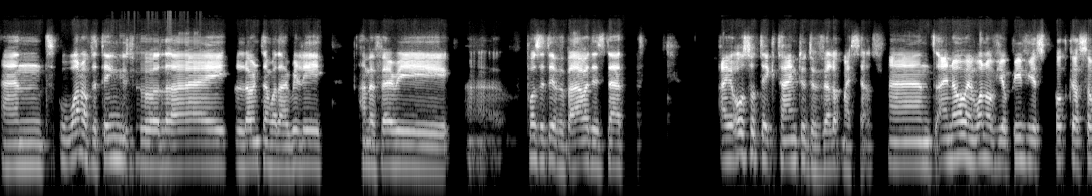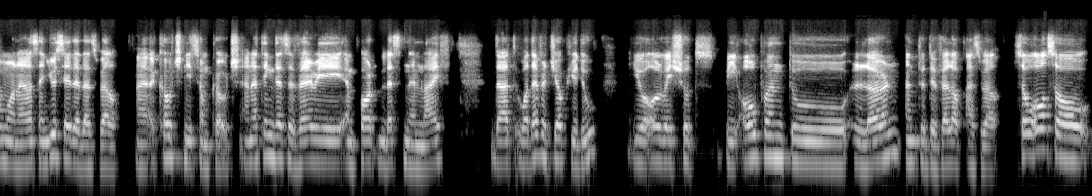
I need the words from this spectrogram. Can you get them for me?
And one of the things that I learned and what I really I'm a very uh, positive about is that I also take time to develop myself. And I know in one of your previous podcasts, someone else, and you said that as well, uh, a coach needs some coach. And I think that's a very important lesson in life that whatever job you do, you always should be open to learn and to develop as well. So also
